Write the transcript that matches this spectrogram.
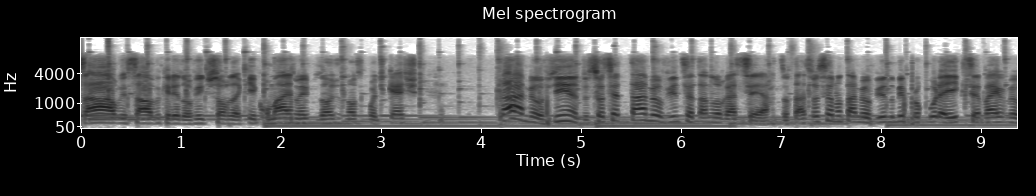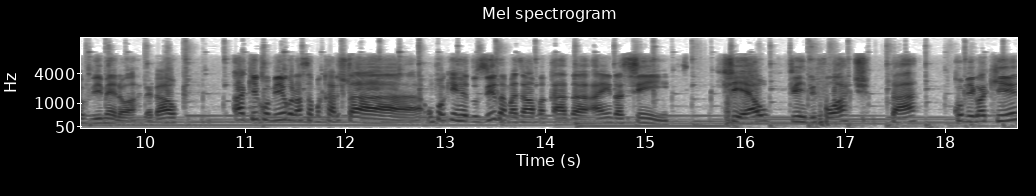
Salve, salve, querido ouvinte. Estamos aqui com mais um episódio do nosso podcast. Tá me ouvindo? Se você tá me ouvindo, você tá no lugar certo, tá? Se você não tá me ouvindo, me procura aí que você vai me ouvir melhor, legal? Aqui comigo, nossa bancada está um pouquinho reduzida, mas é uma bancada ainda assim fiel, firme e forte, tá? Comigo aqui,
